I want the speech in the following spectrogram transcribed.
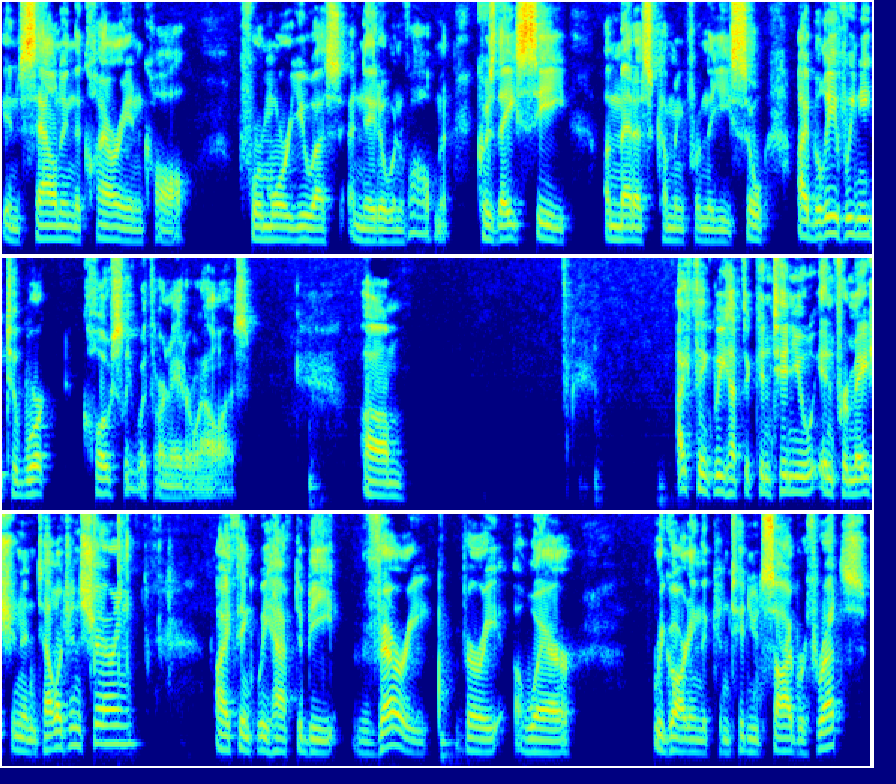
in sounding the clarion call for more U.S. and NATO involvement because they see a menace coming from the east. So I believe we need to work closely with our NATO allies. Um, I think we have to continue information intelligence sharing. I think we have to be very, very aware regarding the continued cyber threats,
